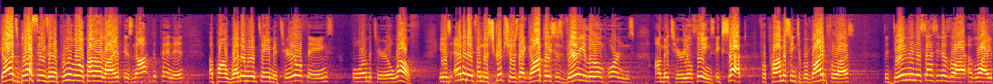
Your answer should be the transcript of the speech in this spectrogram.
God's blessings and approval upon our life is not dependent upon whether we obtain material things or material wealth. It is evident from the scriptures that God places very little importance on material things, except for promising to provide for us the daily necessities of life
